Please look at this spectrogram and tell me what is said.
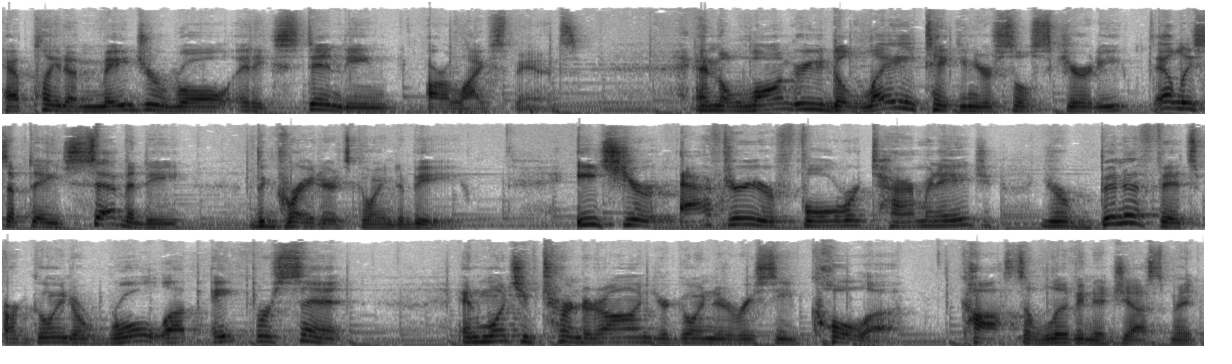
have played a major role in extending our lifespans. And the longer you delay taking your Social Security, at least up to age 70, the greater it's going to be. Each year after your full retirement age, your benefits are going to roll up 8%, and once you've turned it on, you're going to receive COLA, cost of living adjustment,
